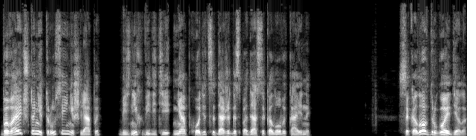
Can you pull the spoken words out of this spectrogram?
Бывает, что не трусы и не шляпы. Без них, видите, не обходятся даже господа Соколовы Каины. Соколов — другое дело.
